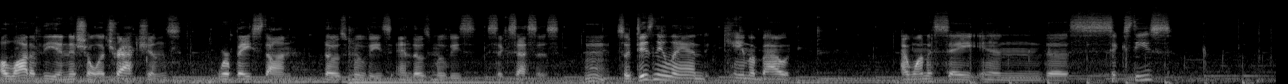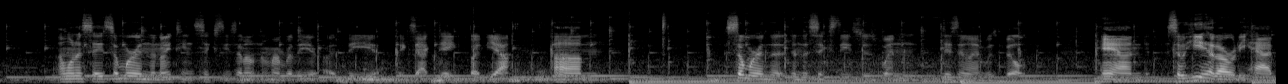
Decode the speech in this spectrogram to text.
a lot of the initial attractions were based on those movies and those movies' successes. Hmm. So Disneyland came about, I want to say in the 60s. I want to say somewhere in the 1960s. I don't remember the uh, the exact date, but yeah, um, somewhere in the in the 60s is when Disneyland was built, and so he had already had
